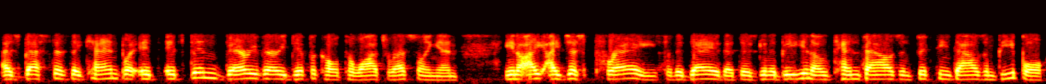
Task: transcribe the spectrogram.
as best as they can but it it's been very very difficult to watch wrestling and you know i i just pray for the day that there's going to be you know 10,000 15,000 people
